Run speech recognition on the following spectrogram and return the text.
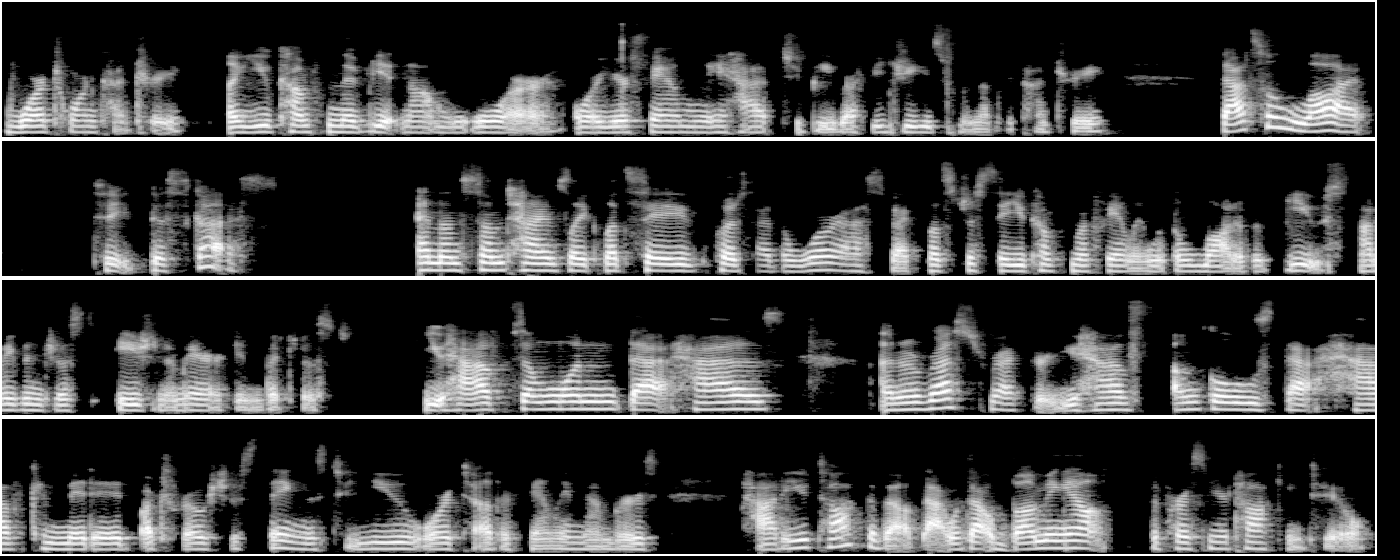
war torn country, like you come from the Vietnam War, or your family had to be refugees from another country, that's a lot to discuss. And then sometimes, like, let's say, put aside the war aspect, let's just say you come from a family with a lot of abuse, not even just Asian American, but just you have someone that has an arrest record. You have uncles that have committed atrocious things to you or to other family members. How do you talk about that without bumming out the person you're talking to?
